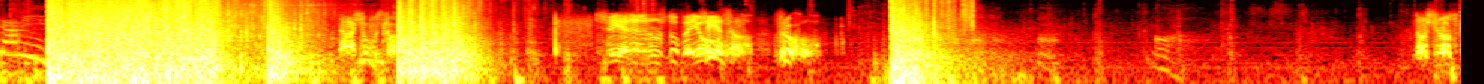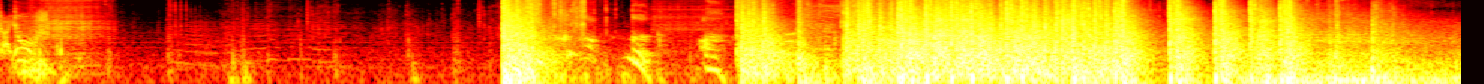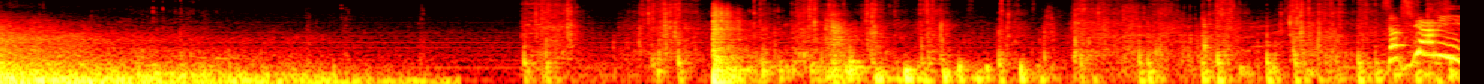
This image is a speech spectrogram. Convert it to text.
Drzwiami! Dała się błysko. 3-1 róż dupy, już! Przyjęto. W ruchu. Do środka, już! Drzwiami!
